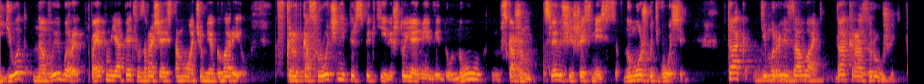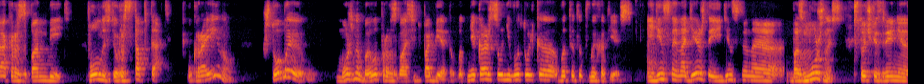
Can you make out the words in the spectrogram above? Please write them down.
идет на выборы. Поэтому я опять возвращаюсь к тому, о чем я говорил. В краткосрочной перспективе, что я имею в виду? Ну, скажем, следующие 6 месяцев, ну, может быть, 8. Так деморализовать, так разрушить, так разбомбить, полностью растоптать Украину, чтобы можно было провозгласить победу. Вот мне кажется, у него только вот этот выход есть. Единственная надежда и единственная возможность с точки зрения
